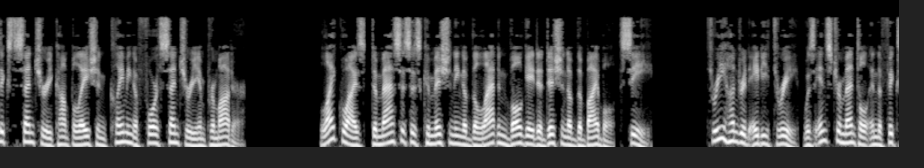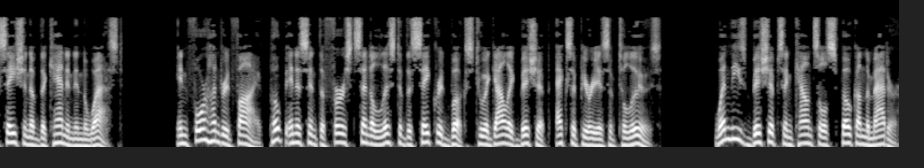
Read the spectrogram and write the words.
6th-century compilation claiming a 4th-century imprimatur. Likewise, Damasus's commissioning of the Latin Vulgate edition of the Bible, c. 383, was instrumental in the fixation of the canon in the West. In 405, Pope Innocent I sent a list of the sacred books to a Gallic bishop, Exuperius of Toulouse. When these bishops and councils spoke on the matter,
